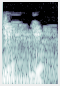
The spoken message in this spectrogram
Bye.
